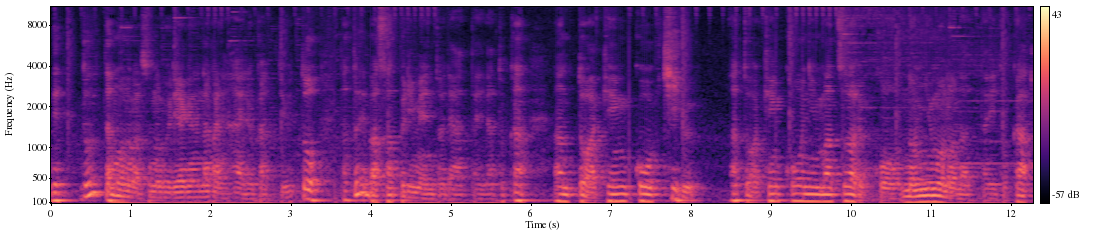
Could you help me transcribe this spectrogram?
でどういったものがその売り上げの中に入るかっていうと例えばサプリメントであったりだとかあとは健康器具あとは健康にまつわるこう飲み物だったりとか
